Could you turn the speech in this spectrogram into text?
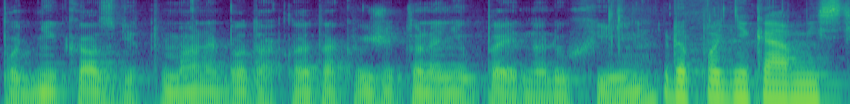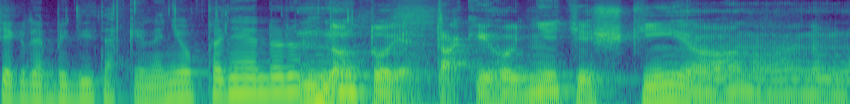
podniká s dětma nebo takhle, tak ví, že to není úplně jednoduchý. Kdo podniká v místě, kde bydlí, taky není úplně jednoduchý. No to je taky hodně těžký, jo, no jenom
